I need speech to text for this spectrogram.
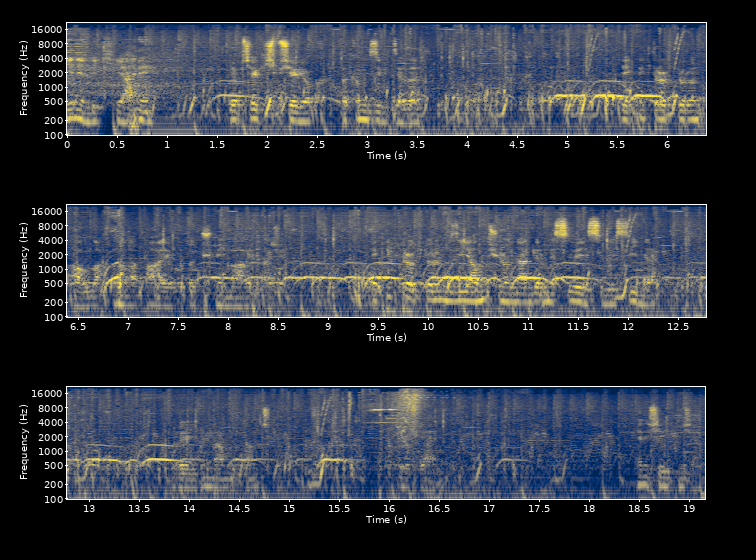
yenildik yani. Yapacak hiçbir şey yok. Takım bizi bitirdi. Teknik direktörün Allah Allah hayır burada düşmeyeyim abi hacı. Teknik direktörün bizi yanlış yönlendirmesi vesilesiyle Endişe gitmeyeceğim.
